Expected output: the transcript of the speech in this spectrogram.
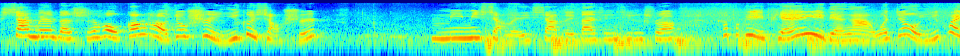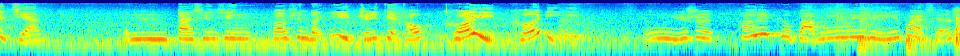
下面的时候，刚好就是一个小时。咪咪想了一下，对大猩猩说：“可不可以便宜一点啊？我只有一块钱。”嗯，大猩猩高兴的一直点头：“可以，可以。”嗯，于是他立刻把咪咪的一块钱收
